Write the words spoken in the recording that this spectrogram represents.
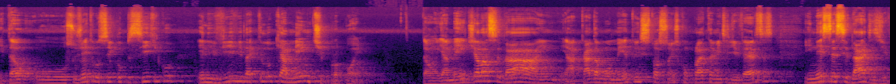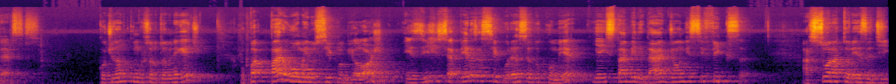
Então, o sujeito do ciclo psíquico, ele vive daquilo que a mente propõe. Então, e a mente ela se dá em, a cada momento em situações completamente diversas e necessidades diversas. Continuando com o professor Antônio Meneghetti, para o homem no ciclo biológico, exige-se apenas a segurança do comer e a estabilidade onde se fixa. A sua natureza de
